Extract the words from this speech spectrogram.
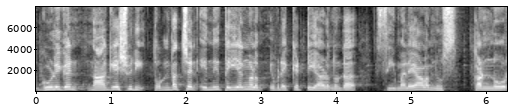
ഗുളികൻ നാഗേശ്വരി തൊണ്ടച്ചൻ എന്നീ തെയ്യങ്ങളും ഇവിടെ കെട്ടിയാടുന്നുണ്ട്. C Malayalam news Kannur.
